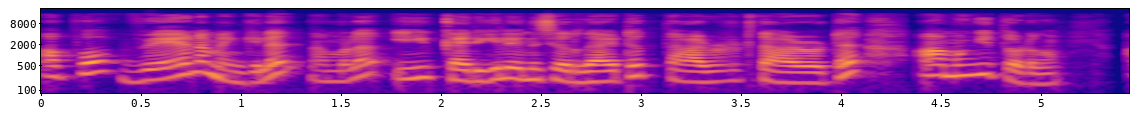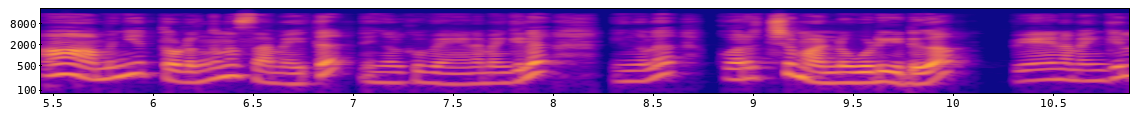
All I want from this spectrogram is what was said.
അപ്പോൾ വേണമെങ്കിൽ നമ്മൾ ഈ കരികിൽ നിന്ന് ചെറുതായിട്ട് താഴോട്ട് താഴോട്ട് അമുങ്ങി തുടങ്ങും. ആ അമുങ്ങി തുടങ്ങുന്ന സമയത്ത് നിങ്ങൾക്ക് വേണമെങ്കിൽ നിങ്ങൾ കുറച്ച് മണ്ണ് കൂടി ഇടുക. വേണമെങ്കിൽ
